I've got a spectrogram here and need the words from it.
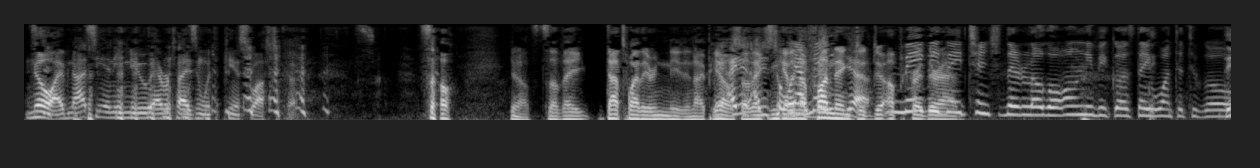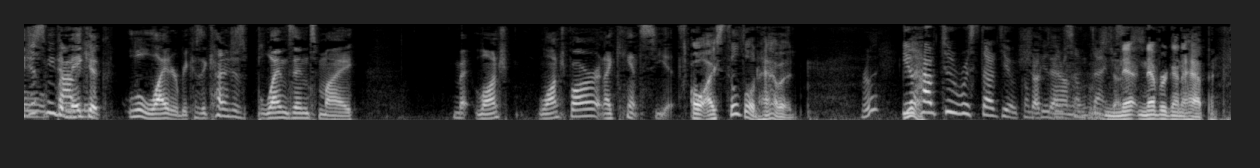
no, I've not seen any new advertising with the penis swastika. So, you know, so they that's why they need an IPO Yeah, so I they just can get enough Yeah, funding maybe- to, to upgrade Maybe their they changed their logo only because they wanted to go. They just need to make it a little lighter because it kind of just blends into my launch launch bar, and I can't see it. Oh, I still don't have it. Really? You Yeah. have to restart your computer sometimes. Ne- never gonna happen.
